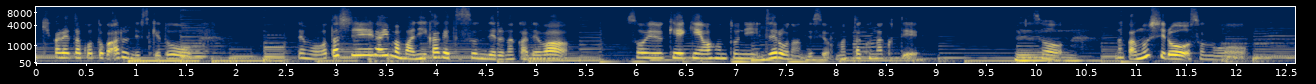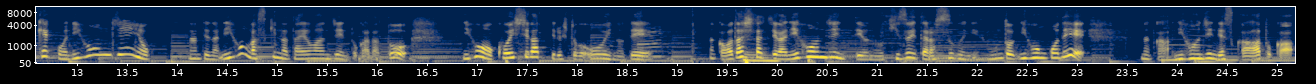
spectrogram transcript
って聞かれたことがあるんですけどでも私が今まあ2ヶ月住んでる中ではそういう経験は本当にゼロなんですよ。全くなくて。そう。なんかむしろその結構日本人をなんていうんだ日本が好きな台湾人とかだと日本を恋しがってる人が多いのでなんか私たちが日本人っていうのを気づいたらすぐに本当日本語でなんか日本人ですかとか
